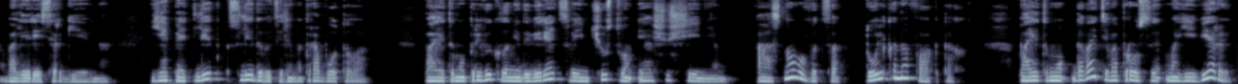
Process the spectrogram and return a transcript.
Валерия Сергеевна. Я пять лет следователем отработала, поэтому привыкла не доверять своим чувствам и ощущениям, а основываться только на фактах. Поэтому давайте вопросы моей веры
